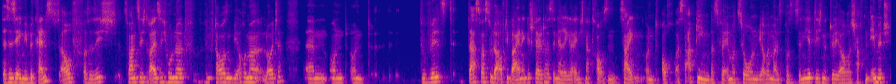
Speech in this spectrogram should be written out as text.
das ist irgendwie begrenzt auf, was weiß ich, 20, 30, 100, 5000, wie auch immer Leute. Ähm, und, und du willst das, was du da auf die Beine gestellt hast, in der Regel eigentlich nach draußen zeigen und auch was da abging, was für Emotionen, wie auch immer. Das positioniert dich natürlich auch, es schafft ein Image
